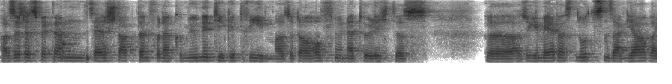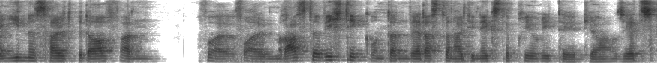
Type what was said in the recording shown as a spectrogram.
Also das wird dann sehr stark dann von der Community getrieben. Also da hoffen wir natürlich, dass, äh, also je mehr das nutzen, sagen, ja, bei Ihnen ist halt Bedarf an vor, vor allem Raster wichtig und dann wäre das dann halt die nächste Priorität, ja. Also jetzt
